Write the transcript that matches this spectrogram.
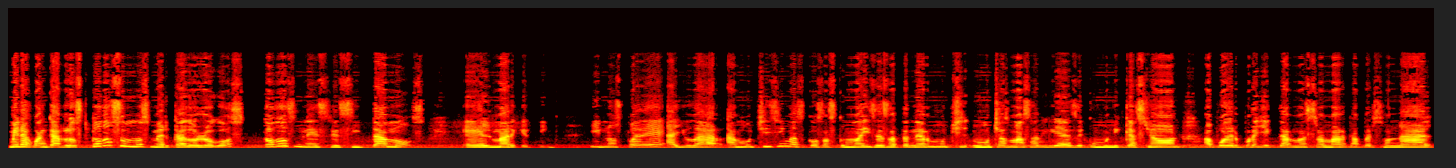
Mira, Juan Carlos, todos somos mercadólogos, todos necesitamos el marketing y nos puede ayudar a muchísimas cosas, como dices, a tener muchas más habilidades de comunicación, a poder proyectar nuestra marca personal,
